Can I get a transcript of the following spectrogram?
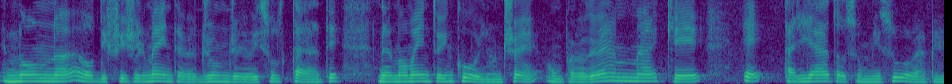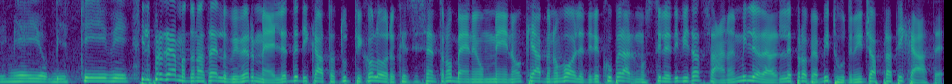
non, o difficilmente raggiunge i risultati nel momento in cui non c'è un programma che è tagliato su misura per i miei obiettivi. Il programma Donatello Viver Meglio è dedicato a tutti coloro che si sentono bene o meno, che abbiano voglia di recuperare uno stile di vita sano e migliorare le proprie abitudini già praticate.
